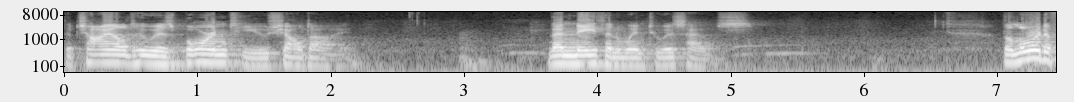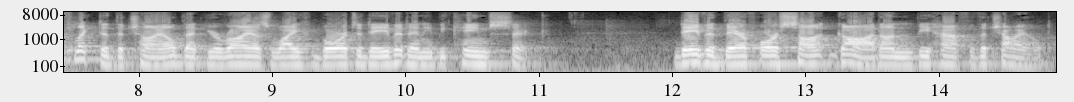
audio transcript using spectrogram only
the child who is born to you shall die. Then Nathan went to his house. The Lord afflicted the child that Uriah's wife bore to David, and he became sick. David therefore sought God on behalf of the child.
